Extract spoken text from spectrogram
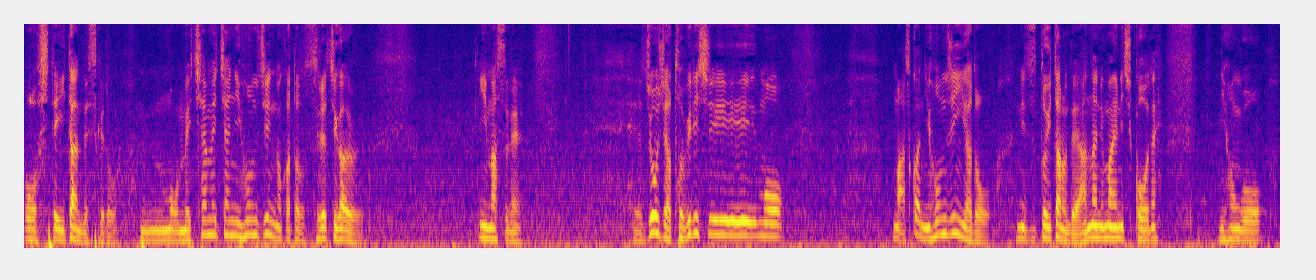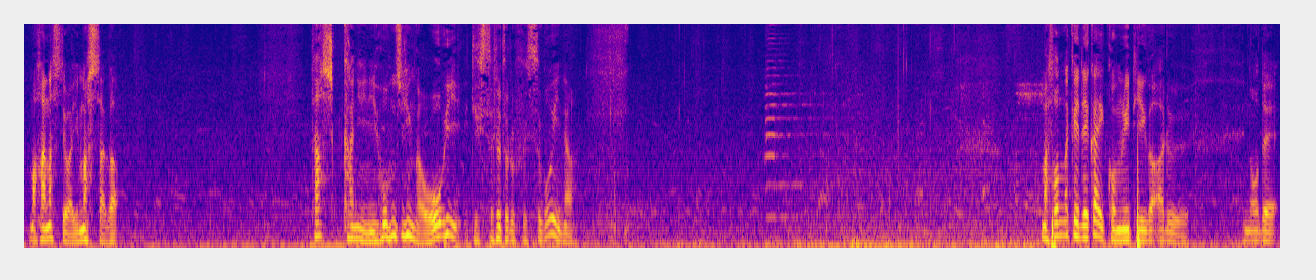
をしていたんですけどもうめちゃめちゃ日本人の方とすれ違ういますね。ジョージア飛び出しも、まあそこは日本人宿にずっといたのであんなに毎日こうね日本語を、まあ、話してはいましたが確かに日本人が多いデュッセルドルフすごいな、まあ、そんだけでかいコミュニティがあるので、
